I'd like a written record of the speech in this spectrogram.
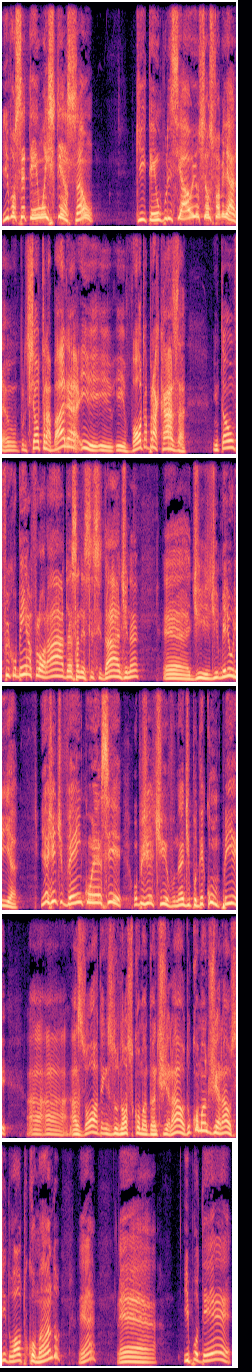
E você tem uma extensão que tem um policial e os seus familiares. O policial trabalha e, e, e volta para casa. Então, ficou bem aflorado essa necessidade né, é, de, de melhoria. E a gente vem com esse objetivo, né, de poder cumprir a, a, as ordens do nosso comandante geral, do comando geral, sim, do alto comando, né, é, e poder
